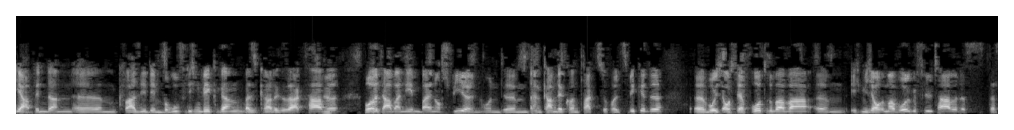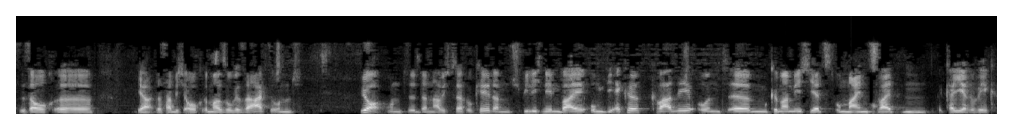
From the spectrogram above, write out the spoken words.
ja, bin dann ähm, quasi den beruflichen Weg gegangen, was ich gerade gesagt habe, ja. wollte aber nebenbei noch spielen und ähm, dann kam der Kontakt zu Holzwickede, äh, wo ich auch sehr froh drüber war, ähm, ich mich auch immer wohlgefühlt habe, das, das ist auch, äh, ja, das habe ich auch immer so gesagt und ja, und äh, dann habe ich gesagt, okay, dann spiele ich nebenbei um die Ecke quasi und ähm, kümmere mich jetzt um meinen zweiten Karriereweg.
